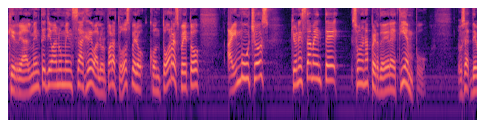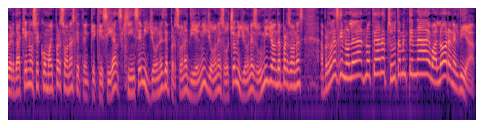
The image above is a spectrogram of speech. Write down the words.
que realmente llevan un mensaje de valor para todos, pero con todo respeto, hay muchos que honestamente son una perdedera de tiempo. O sea, de verdad que no sé cómo hay personas que, que, sigan 15 millones de personas, 10 millones, 8 millones, un millón de personas, a personas que no, le no te dan absolutamente nada de valor en el día.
